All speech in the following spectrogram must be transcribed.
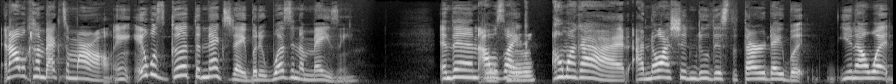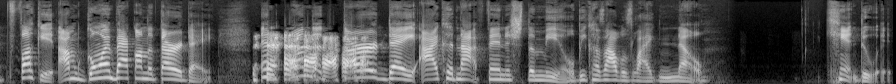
And I would come back tomorrow. And it was good the next day, but it wasn't amazing. And then I was mm-hmm. like, oh my God, I know I shouldn't do this the third day, but you know what? Fuck it. I'm going back on the third day. And on the third day, I could not finish the meal because I was like, no, can't do it.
